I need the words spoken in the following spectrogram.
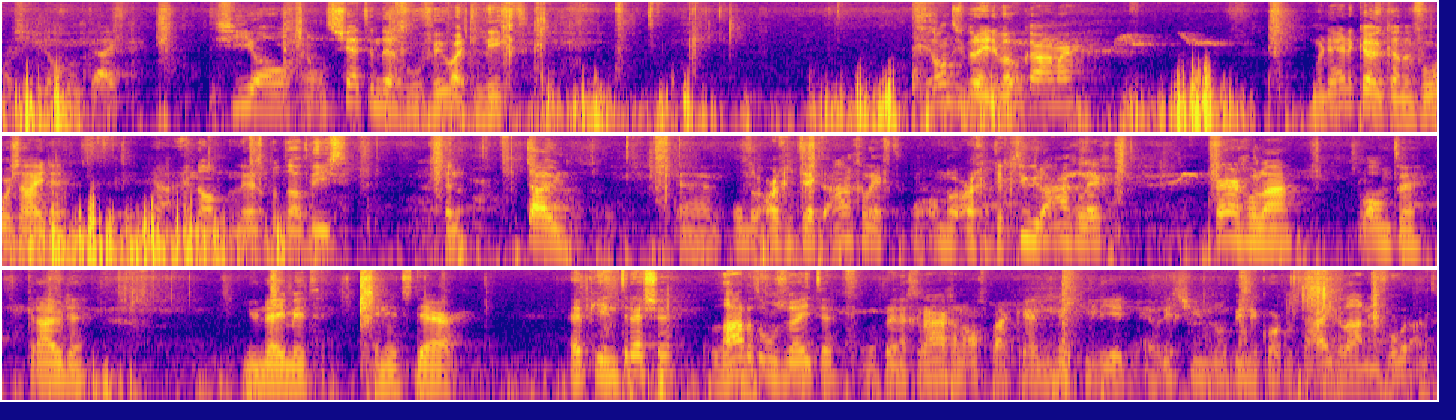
Als je hier nog goed kijkt, zie je al een ontzettende hoeveelheid licht. Gigantisch brede woonkamer. Moderne keuken aan de voorzijde. Ja, en dan last but een tuin eh, onder architect aangelegd, onder architectuur aangelegd. Pergola, planten, kruiden, you name it, and it's there. Heb je interesse? Laat het ons weten. We plannen graag een afspraak met jullie in. En wellicht zien we nog binnenkort op de Heidelaan in vooruit.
